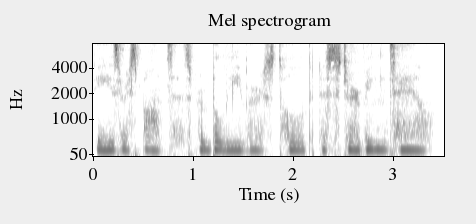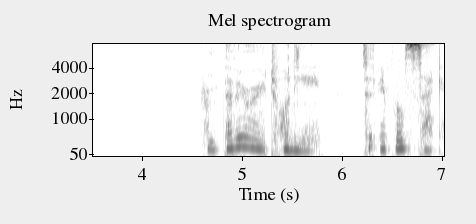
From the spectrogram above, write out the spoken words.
These responses from believers told a disturbing tale. From February 28th to April 2nd,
